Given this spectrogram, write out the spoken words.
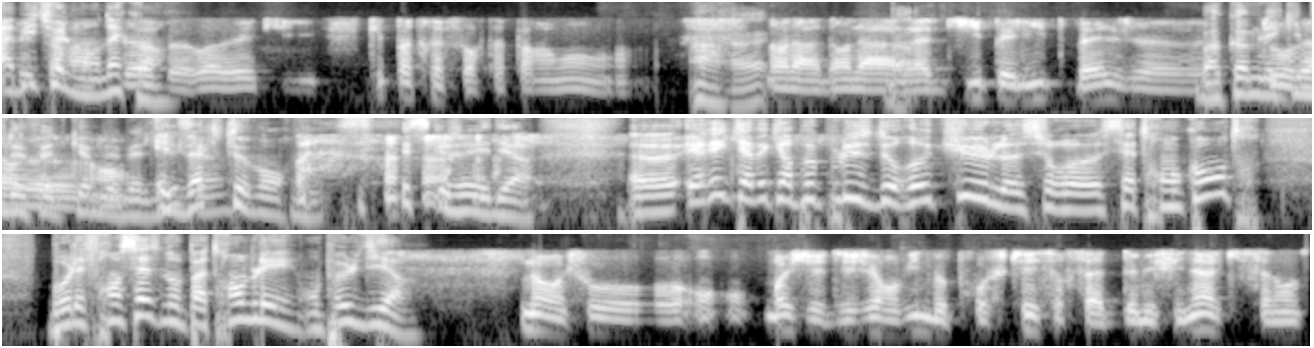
Habituellement, d'accord. euh, ouais, ouais, qui, qui est pas très forte apparemment Ah, Ouais. dans la dans la, Bah. la Jeep Elite belge. euh, Bah, comme l'équipe de Fed Cup en- de Belgique. hein. Exactement, c'est ce que j'allais dire. Euh, Eric, avec un peu plus de recul sur euh, cette rencontre, bon, les Françaises n'ont pas tremblé, on peut le dire. Non, il faut. on- on- moi, j'ai déjà envie de me projeter sur cette demi-finale qui s'annonce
